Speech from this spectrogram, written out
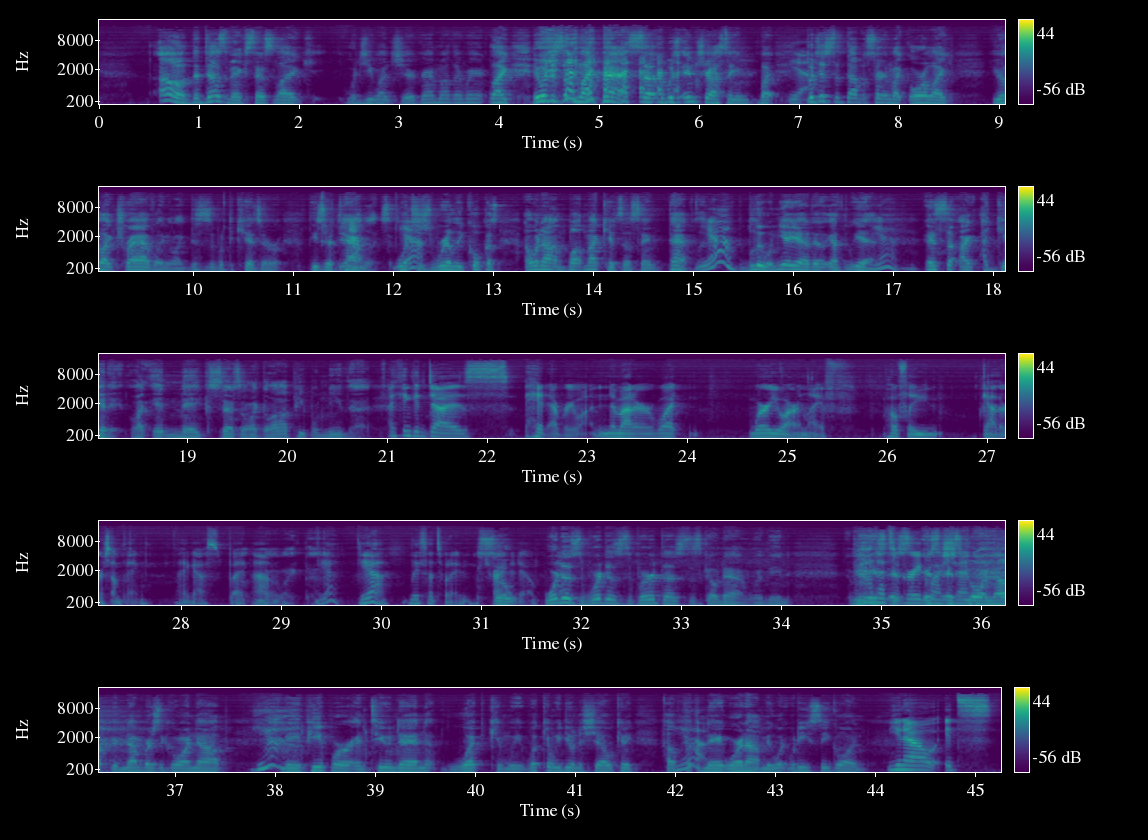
oh, that does make sense. Like, would you want your grandmother wearing? Like, it was just something like that. So it was interesting. But Yeah. but just that that was certain like, or like you're like traveling. Like this is what the kids are. These are tablets, which Yeah. is really cool because I went out and bought my kids the same tablet. Yeah. the blue one. Yeah, yeah, the, yeah, Yeah. And so I, I get it. Like it makes sense, and like a lot of people need that. I think it does hit everyone, no matter what, where you are in life. Hopefully, you gather something. I guess, but um, like that. Yeah, yeah. At least that's what I try so to do. where Yeah. does where does where does this go now? I mean, I mean, God, it's, that's a great it's, It's going up. Your numbers are going up. Yeah. I mean, people are in tuned in. What can we What can we do in the show? Can we help put the name word out? I mean, what, what do you see going? you know, it's.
